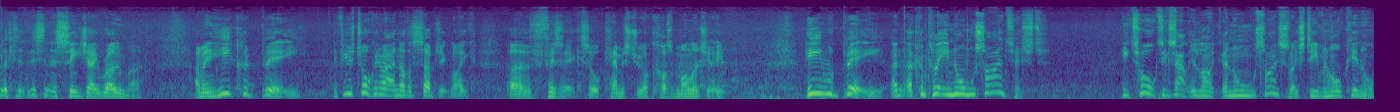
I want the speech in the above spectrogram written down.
look at listen to C.J. Romer. I mean, he could be if he was talking about another subject like uh, physics or chemistry or cosmology. He would be an, a completely normal scientist. He talked exactly like a normal scientist, like Stephen Hawking or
